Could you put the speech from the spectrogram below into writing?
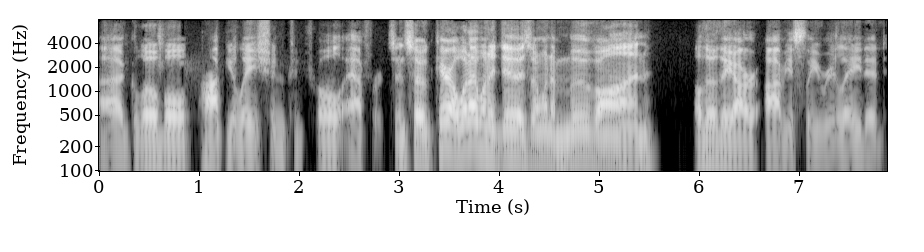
uh, global population control efforts. And so, Carole, what I want to do is I want to move on, although they are obviously related,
